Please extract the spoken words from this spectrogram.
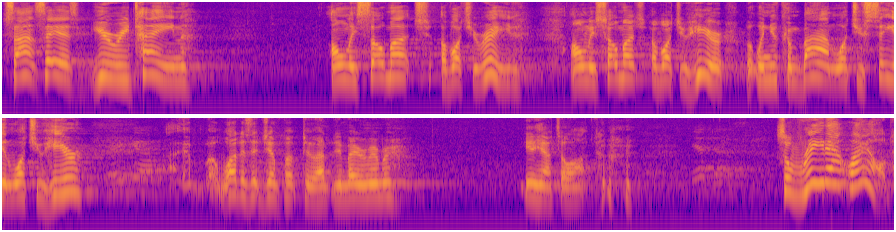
Science says you retain only so much of what you read, only so much of what you hear, but when you combine what you see and what you hear, you what does it jump up to? Anybody remember? Anyhow, it's a lot. so read out loud.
